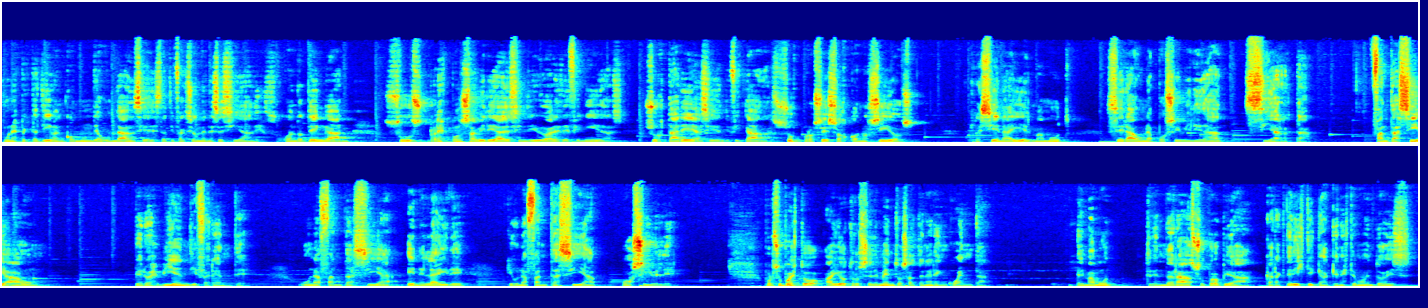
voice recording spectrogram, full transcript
una expectativa en común de abundancia y de satisfacción de necesidades, cuando tengan sus responsabilidades individuales definidas, sus tareas identificadas, sus procesos conocidos, recién ahí el mamut será una posibilidad cierta. Fantasía aún, pero es bien diferente una fantasía en el aire que una fantasía posible. Por supuesto, hay otros elementos a tener en cuenta. El mamut tendrá su propia característica que en este momento es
